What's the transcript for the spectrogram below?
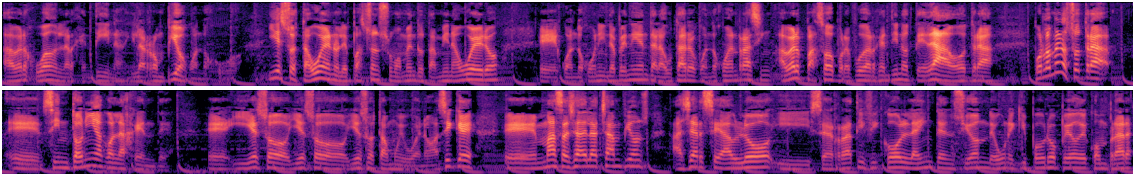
haber jugado en la Argentina. Y la rompió cuando jugó. Y eso está bueno. Le pasó en su momento también a Agüero. eh, cuando jugó en Independiente, a Lautaro cuando jugó en Racing. Haber pasado por el fútbol argentino te da otra, por lo menos otra eh, sintonía con la gente. Eh, y eso y eso y eso está muy bueno. Así que eh, más allá de la Champions ayer se habló y se ratificó la intención de un equipo europeo de comprar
